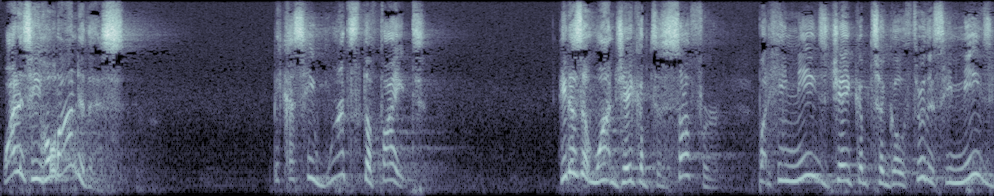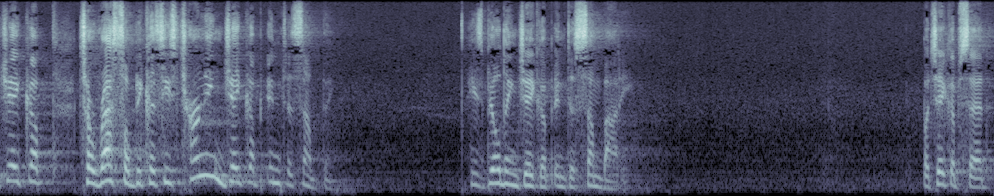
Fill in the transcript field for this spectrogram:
Why does he hold on to this? Because he wants the fight. He doesn't want Jacob to suffer, but he needs Jacob to go through this. He needs Jacob to wrestle because he's turning Jacob into something. He's building Jacob into somebody. But Jacob said,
